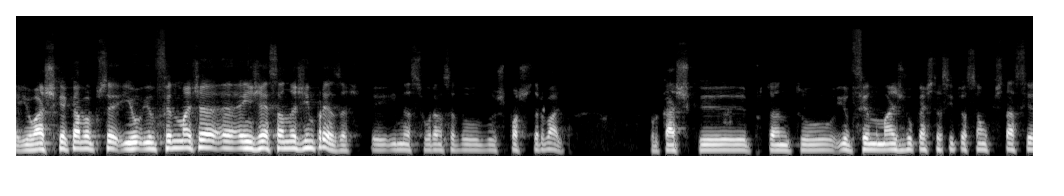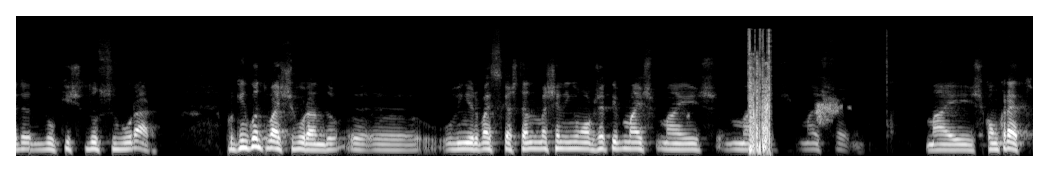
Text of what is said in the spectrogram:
Eu acho que acaba por ser. Eu, eu defendo mais a, a, injeção nas empresas e, e na segurança do, dos postos de trabalho. Porque acho que, portanto, eu defendo mais do que esta situação que está a ser, do que isto do segurar. Porque enquanto vais segurando, uh, uh, o dinheiro vai-se gastando, mas sem nenhum objetivo mais, mais, mais, mais, mais concreto.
